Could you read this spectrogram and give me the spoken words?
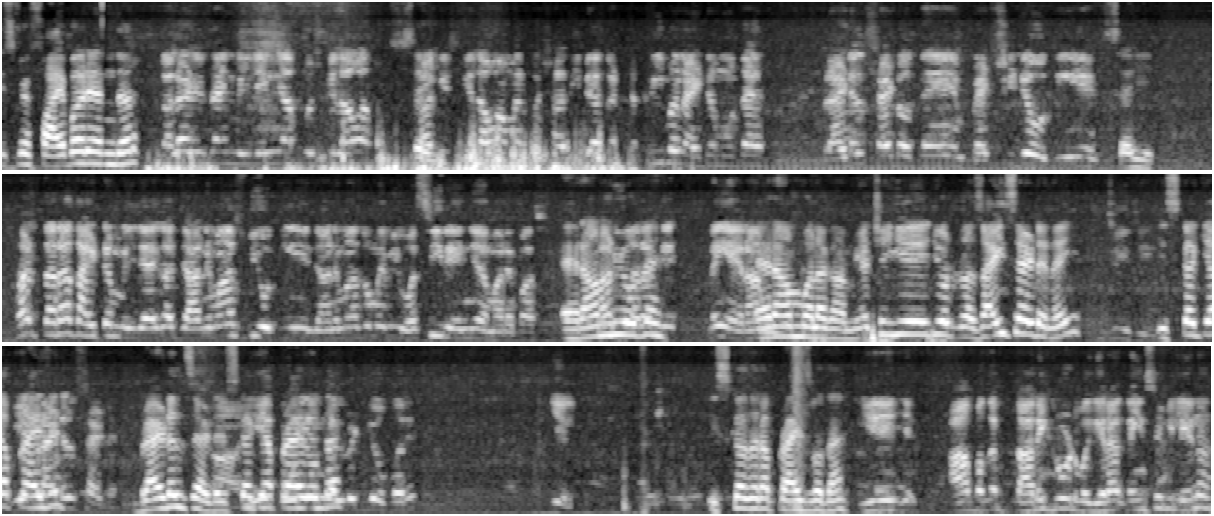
इसमें फाइबर है अंदर। कलर डिज़ाइन मिल जाएँगे आपको इसके अलावा। बाकी इसके अलावा हमारे पास शादी ब्याह का तकरीबन आइटम होता है। ब्राइडल सेट होते हैं बेडशीटें होती हैं। सही। हर तरह का आइटम मिल जाएगा। जानेमाज भी होती हैं जानेमाजों में भी वसी रेंज है हमारे पास। एहराम भी होते हैं। नहीं एहराम एहराम वाला काम। है अच्छा ये जो रजाई सेट है ना इसका क्या प्राइस है? ब्राइडल सेट है। है। इसका क्या प्राइस होता है? है। इसका ज़रा प्राइस बताएँ। ये आप अगर तारिक रोड वगैरह कहीं से भी लेना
